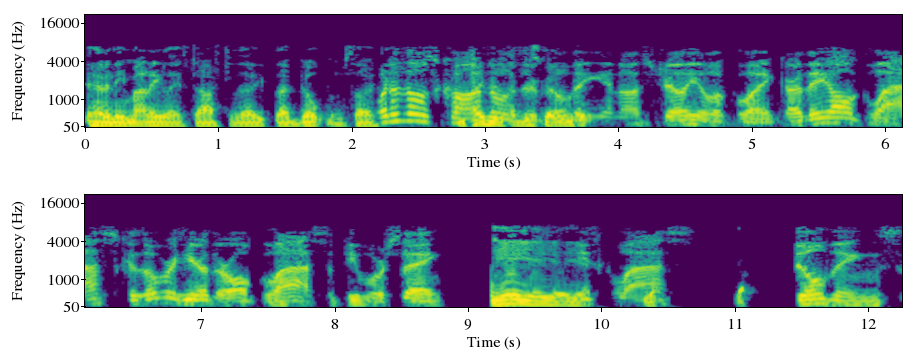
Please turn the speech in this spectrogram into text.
have any money left after they they built them. So What do those condos they're building in Australia look like? Are they all glass? Because over here they're all glass, and people were saying yeah, yeah, yeah, yeah. these glass Yeah. buildings,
